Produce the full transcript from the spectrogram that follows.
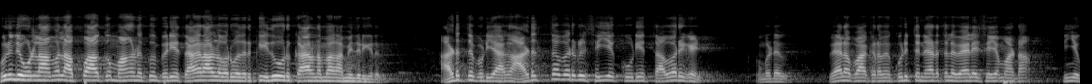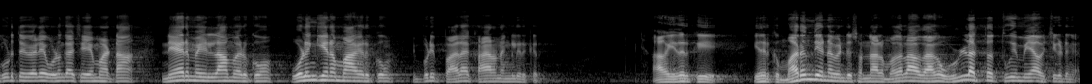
புரிந்து கொள்ளாமல் அப்பாவுக்கும் மகனுக்கும் பெரிய தகராறு வருவதற்கு இது ஒரு காரணமாக அமைந்திருக்கிறது. அடுத்தபடியாக அடுத்தவர்கள் செய்யக்கூடிய தவறுகள் உங்களோட வேலை பார்க்குறவன் குறித்த நேரத்தில் வேலையை செய்ய மாட்டான். நீங்கள் கொடுத்த வேலையை ஒழுங்காக செய்ய மாட்டான். நேர்மை இல்லாமல் இருக்கும் ஒழுங்கீனமாக இருக்கும். இப்படி பல காரணங்கள் இருக்குது ஆக இதற்கு இதற்கு மருந்து என்னவென்று சொன்னால் முதலாவதாக உள்ளத்தை தூய்மையாக வச்சுக்கிடுங்க.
